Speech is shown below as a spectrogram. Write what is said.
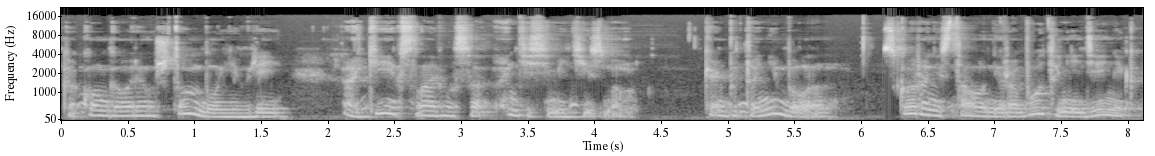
как он говорил, что он был еврей, а Киев славился антисемитизмом. Как бы то ни было, скоро не стало ни работы, ни денег,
